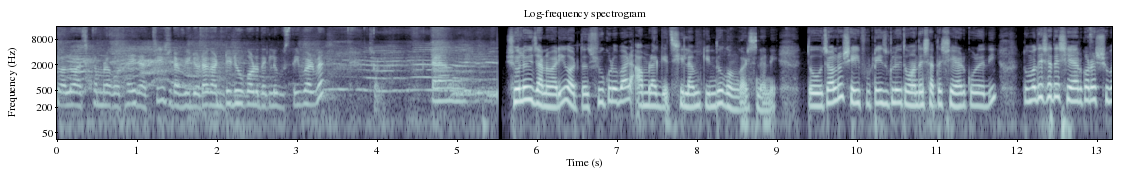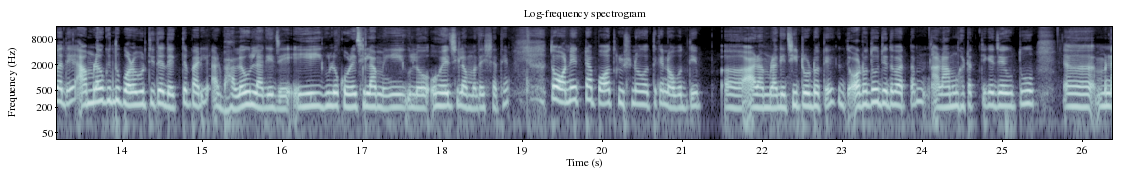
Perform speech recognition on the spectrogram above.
চলো আজকে আমরা কোথায় যাচ্ছি সেটা ভিডিওটা কন্টিনিউ করো দেখলে বুঝতেই পারবে। চলো। ষোলোই জানুয়ারি, অর্থাৎ শুক্রবার আমরা গেছিলাম কিন্তু গঙ্গার স্নানে। তো চলো সেই ফুটেজগুলোই তোমাদের সাথে শেয়ার করে দিই। তোমাদের সাথে শেয়ার করার সুবাদে আমরাও কিন্তু পরবর্তীতে দেখতে পারি আর ভালোও লাগে যে এই এইগুলো করেছিলাম এইগুলো হয়েছিল আমাদের সাথে। তো অনেকটা পথ কৃষ্ণনগর থেকে নবদ্বীপ আর আমরা গেছি টোটোতে। অটোতেও যেতে পারতাম। আর আমঘাটার থেকে যেহেতু মানে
